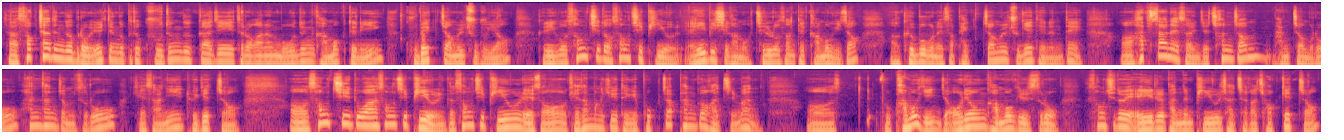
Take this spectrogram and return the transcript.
자, 석차 등급으로 1등급부터 9등급까지 들어가는 모든 과목들이 900점을 주고요. 그리고 성취도 성취 비율, ABC 과목, 진로 선택 과목이죠. 어, 그 부분에서 100점을 주게 되는데 어, 합산해서 이제 1000점 만점으로 환산 점수로 계산이 되겠죠. 어, 성취도와 성취 비율, 그러니까 성취 비율에서 계산 방식이 되게 복잡한 것 같지만 어, 그 과목이 이제 어려운 과목일수록 성취도의 A를 받는 비율 자체가 적겠죠.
